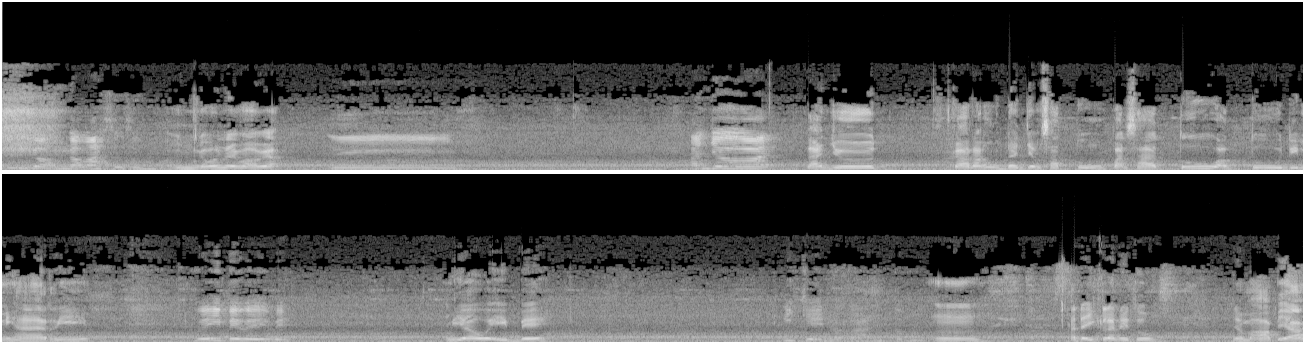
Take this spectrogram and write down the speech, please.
Enggak, enggak masuk sumpah. Hmm, nggak masalah maaf ya. Hmm, Lanjut. lanjut sekarang udah jam 1.41 waktu dini hari. WIB WIB. via WIB channel ganteng. hmm, ada iklan itu. Ya maaf ya.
